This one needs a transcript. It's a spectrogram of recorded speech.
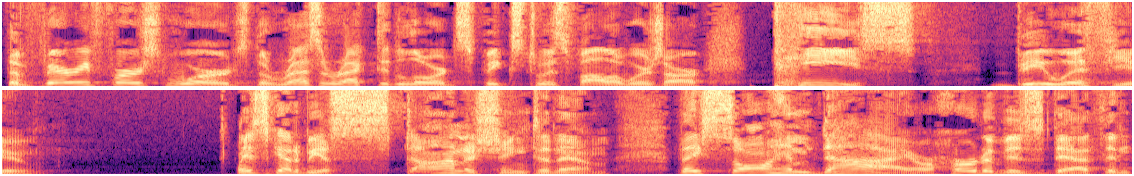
the very first words the resurrected Lord speaks to his followers are, peace be with you. It's got to be astonishing to them. They saw him die or heard of his death and,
